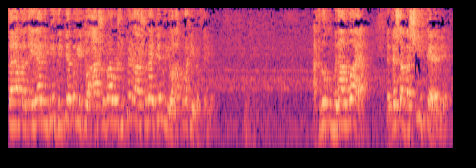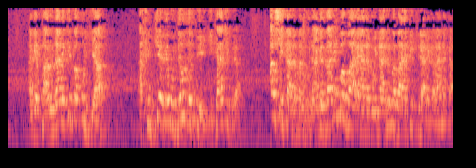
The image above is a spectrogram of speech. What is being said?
سەرافەت ئەیانی بیزی پێ بگریت و ئاشورا ڕۆژی پێ ئاشورای پێ بگریت وەڵا قڕەخی بەسەریە ئەخلۆک و مناڵ وایە لە پێشا بەشیر فێرە بێ ئەگەر پارولانێکی بە قولکیا ئەخیم کێ بێ وردە و دەفێریکی کاکی برا ئەو شەیتانە مەرکون ئەگەر زانێ بۆ بارەیانە بۆی نانو بەبارەتی کرارە گەڵانەکە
